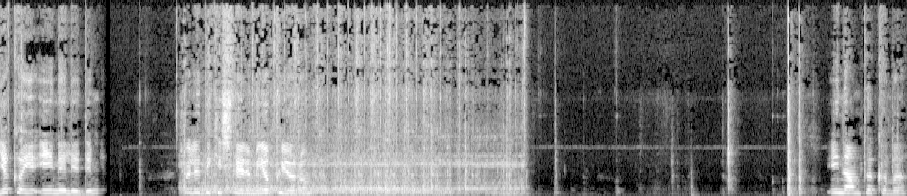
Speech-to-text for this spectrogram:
Yakayı iğneledim. Böyle dikişlerimi yapıyorum. İğnem takılı.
